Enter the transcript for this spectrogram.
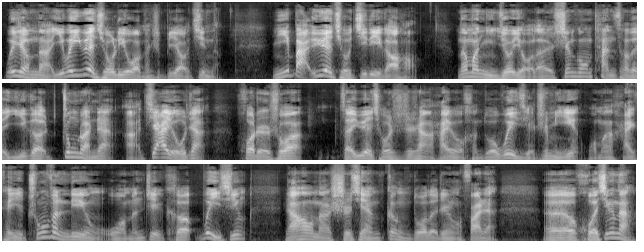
为什么呢？因为月球离我们是比较近的，你把月球基地搞好。那么你就有了深空探测的一个中转站啊，加油站，或者说在月球之上还有很多未解之谜，我们还可以充分利用我们这颗卫星，然后呢实现更多的这种发展。呃，火星呢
